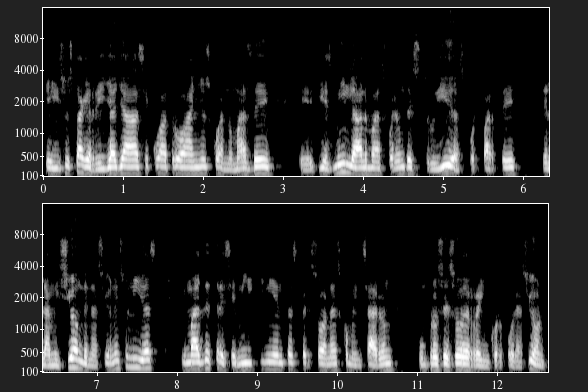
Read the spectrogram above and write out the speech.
que hizo esta guerrilla ya hace cuatro años, cuando más de eh, 10.000 armas fueron destruidas por parte de la misión de Naciones Unidas y más de 13.500 personas comenzaron un proceso de reincorporación.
